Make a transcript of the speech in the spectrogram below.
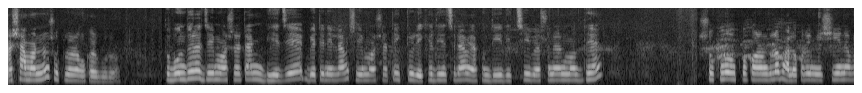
আর সামান্য শুকনো লঙ্কার গুঁড়ো। তো বন্ধুরা, যে মশলাটা আমি ভেজে বেটে নিলাম, সেই মশলাটা একটু রেখে দিয়েছিলাম। এখন দিয়ে দিচ্ছি বেসনের মধ্যে। শুকনো উপকরণগুলো ভালো করে মিশিয়ে নেব।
